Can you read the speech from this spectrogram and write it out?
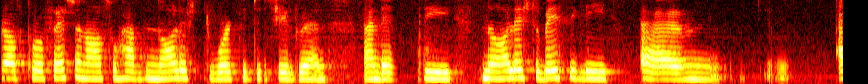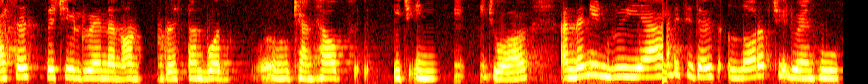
of professionals who have the knowledge to work with the children and the, knowledge to basically um, assess the children and understand what uh, can help each individual. And then in reality, there's a lot of children who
